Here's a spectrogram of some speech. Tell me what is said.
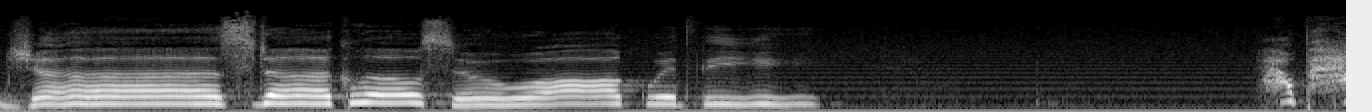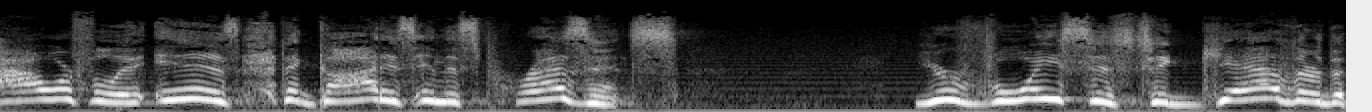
Just a closer walk with thee. How powerful it is that God is in this presence your voices together, the,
